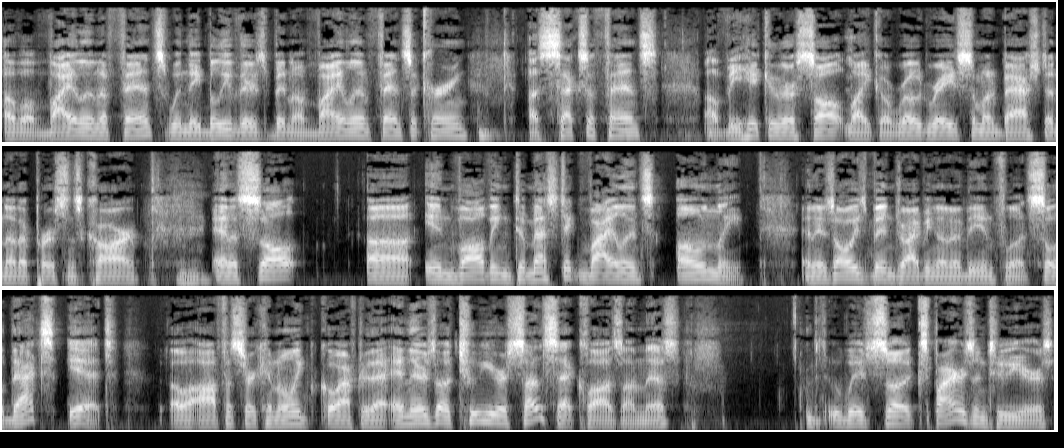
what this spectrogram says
of a violent offense when they believe there's been a violent offense occurring, a sex offense, a vehicular assault like a road rage, someone bashed another person's car, mm-hmm. an assault uh, involving domestic violence only. And there's always been driving under the influence. So that's it. An officer can only go after that. And there's a two year sunset clause on this which uh, expires in two years,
